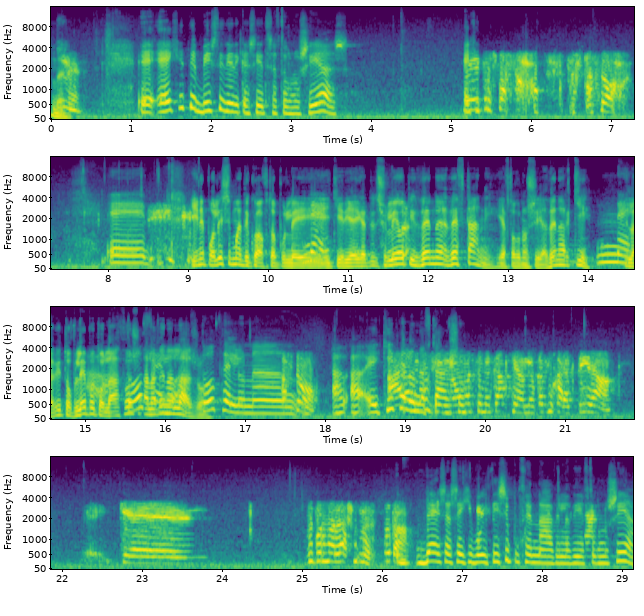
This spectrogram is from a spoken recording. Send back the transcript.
Ναι. Ναι. Ε, έχετε μπει στη διαδικασία της αυτογνωσίας; Ε, προσπαθώ. Προσπαθώ. Ε, Είναι πολύ σημαντικό αυτό που λέει Ναι. η κυρία, γιατί σου λέει ότι δεν, δεν φτάνει η αυτογνωσία. Δεν αρκεί. ναι. Δηλαδή το βλέπω το λάθος, Αυτό αλλά δεν θέλω- αλλάζω. Αυτό θέλω να... Αυτό. Α, α, εκεί Άρα θέλω να μήπως φτάσω. γεννιόμαστε με, κάποια, με κάποιο χαρακτήρα ε, και δεν μπορούμε να αλλάξουμε τίποτα. Δεν σας έχει βοηθήσει πουθενά δηλαδή η αυτογνωσία;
